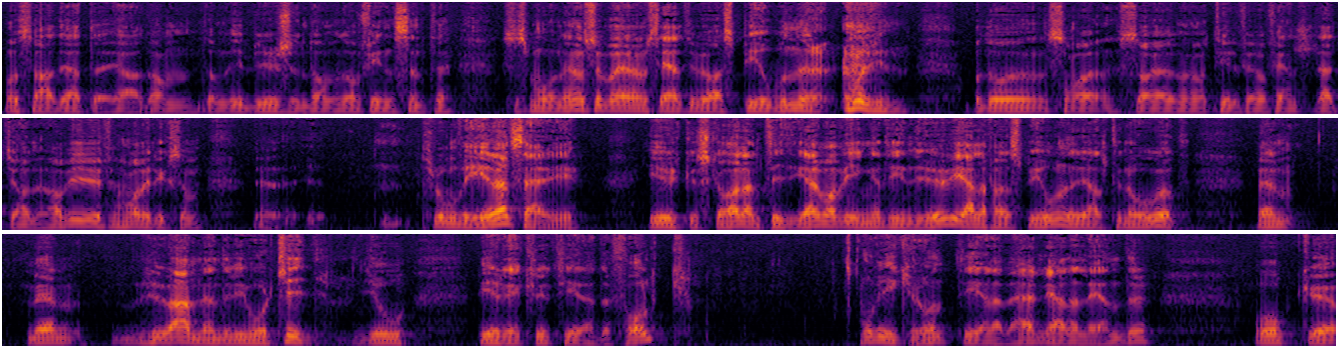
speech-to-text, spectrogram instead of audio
och sa att ja, de, de, vi bryr sig inte om, de finns inte. Så småningom så började de säga att vi var spioner. och då sa, sa jag något tillfälle offentligt att ja, nu har vi, har vi liksom eh, promoverats här i, i yrkesskalan. Tidigare var vi ingenting, nu är vi i alla fall spioner, det är alltid något. Men, men hur använde vi vår tid? Jo, vi rekryterade folk och vi gick runt i hela världen, i alla länder. Och eh,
